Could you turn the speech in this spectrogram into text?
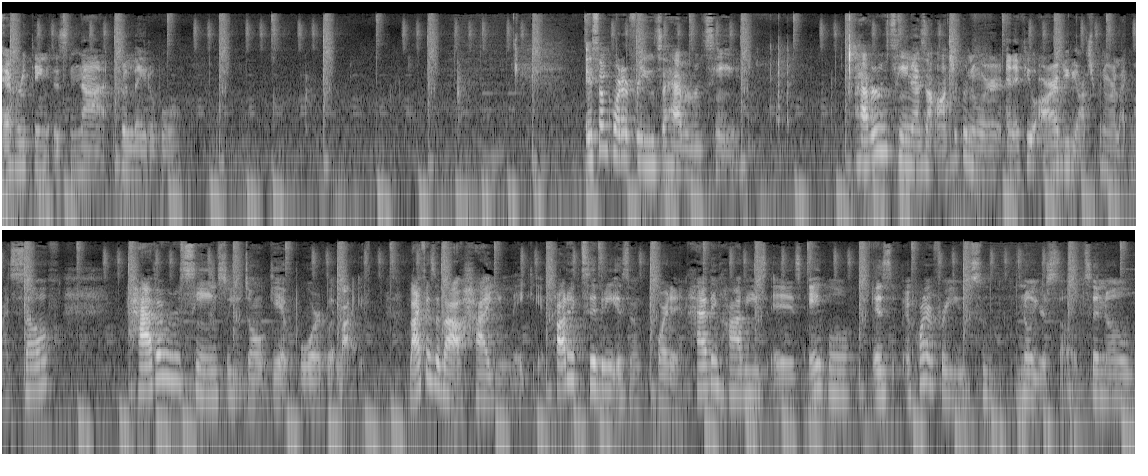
everything is not relatable. It's important for you to have a routine. Have a routine as an entrepreneur, and if you are a beauty entrepreneur like myself, have a routine so you don't get bored with life. Life is about how you make it. Productivity is important. Having hobbies is able is important for you to know yourself, to know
